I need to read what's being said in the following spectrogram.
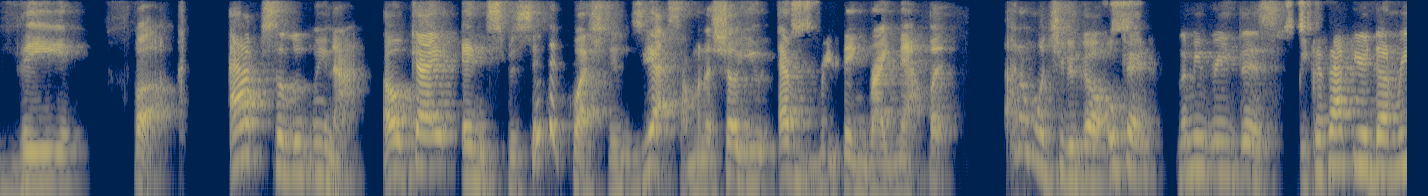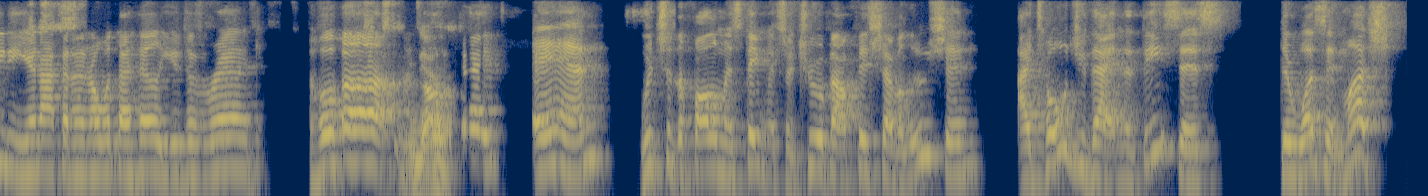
the fuck? Absolutely not. Okay. In specific questions, yes, I'm going to show you everything right now. But I don't want you to go, okay, let me read this. Because after you're done reading, you're not going to know what the hell you just read. okay. And which of the following statements are true about fish evolution? I told you that in the thesis, there wasn't much.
